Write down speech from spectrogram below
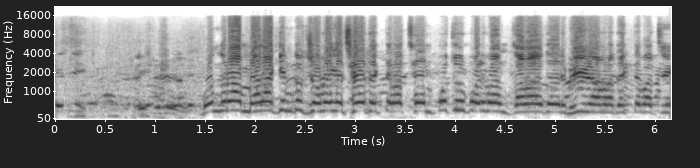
বন্ধুরা মেলা কিন্তু জমে গেছে দেখতে পাচ্ছেন প্রচুর পরিমাণ জামায়াতের ভিড় আমরা দেখতে পাচ্ছি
